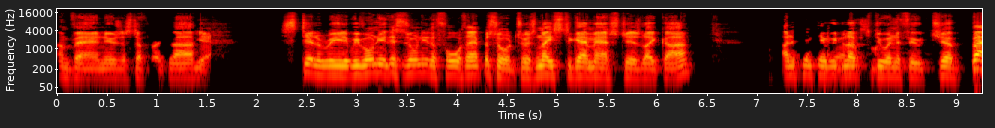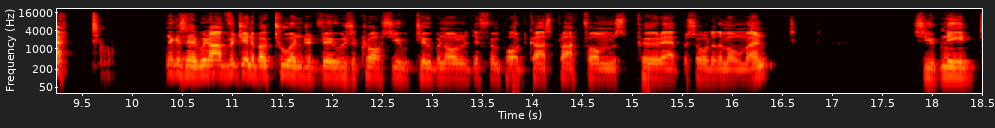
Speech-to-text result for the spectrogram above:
And venues and stuff like that. Yeah. Still, really, we've only this is only the fourth episode, so it's nice to get messages like that. And I think we'd Yeah, love to do in the future, but like I said, we're averaging about 200 views across YouTube and all the different podcast platforms per episode at the moment. So you'd need.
